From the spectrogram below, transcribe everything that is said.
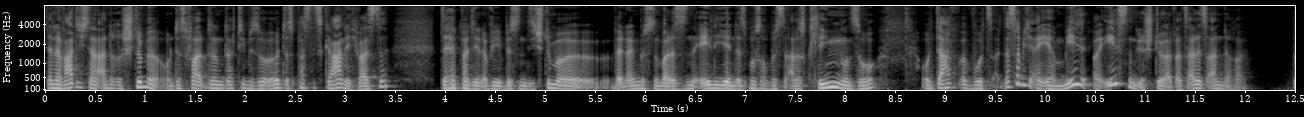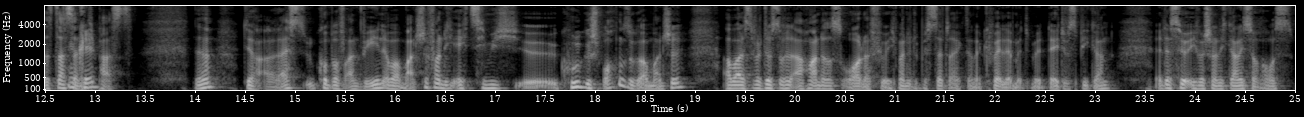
dann erwarte ich dann eine andere Stimme. Und das war, dann dachte ich mir so, äh, das passt jetzt gar nicht, weißt du? Da hätte man den irgendwie ein bisschen die Stimme verändern müssen, weil das ist ein Alien, das muss auch ein bisschen anders klingen und so. Und da wurde das habe ich eigentlich am ehesten gestört als alles andere. Dass das dann Okay. nicht passt. Ne? Der Rest kommt auf an wen, aber manche fand ich echt ziemlich äh, cool gesprochen, sogar manche. Aber das, du hast doch auch ein anderes Ohr dafür. Ich meine, du bist da direkt an der Quelle mit, mit Native Speakern. Äh, Das höre ich wahrscheinlich gar nicht so raus.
